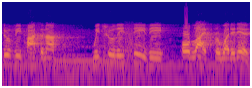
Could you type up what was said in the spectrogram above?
through vipassana, we truly see the old life for what it is.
